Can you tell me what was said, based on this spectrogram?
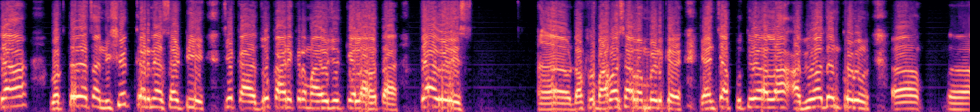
त्या वक्तव्याचा निषेध करण्यासाठी जे का- जो कार्यक्रम आयोजित केला होता त्यावेळेस डॉक्टर बाबासाहेब आंबेडकर यांच्या पुतळ्याला अभिवादन करून अं,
